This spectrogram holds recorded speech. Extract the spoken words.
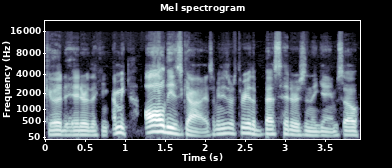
good hitter. That can, I mean, all these guys. I mean, these are three of the best hitters in the game. So,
